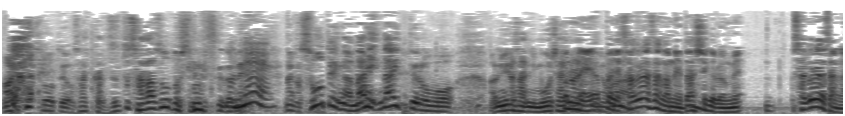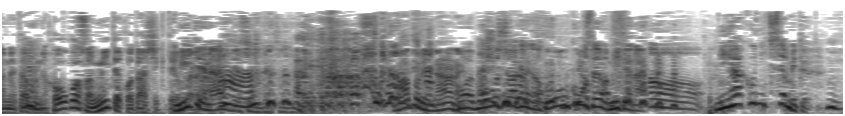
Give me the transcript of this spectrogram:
あれ争点をさっきからずっと探そうとしてるんですけどね。ねなんか争点がないないっていうのもあの皆さんに申し訳ないこのねやっぱり桜井さんがね出してくるめ、桜井さんがね多分ね方向性を見てこう出してきてる見てないですよ別に。バトルにならない。申し訳ないが方向性は見てない。200日線見てる。うん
